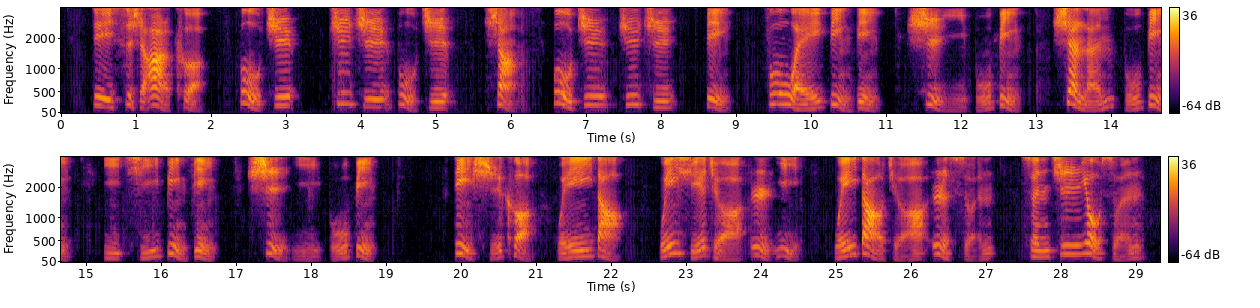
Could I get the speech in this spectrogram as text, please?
第四十二课：不知，知之不知，上不知知之病。夫为病病，是以不病。圣人不病，以其病病。是以不病。第十课为道，为学者日益，为道者日损，损之又损，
